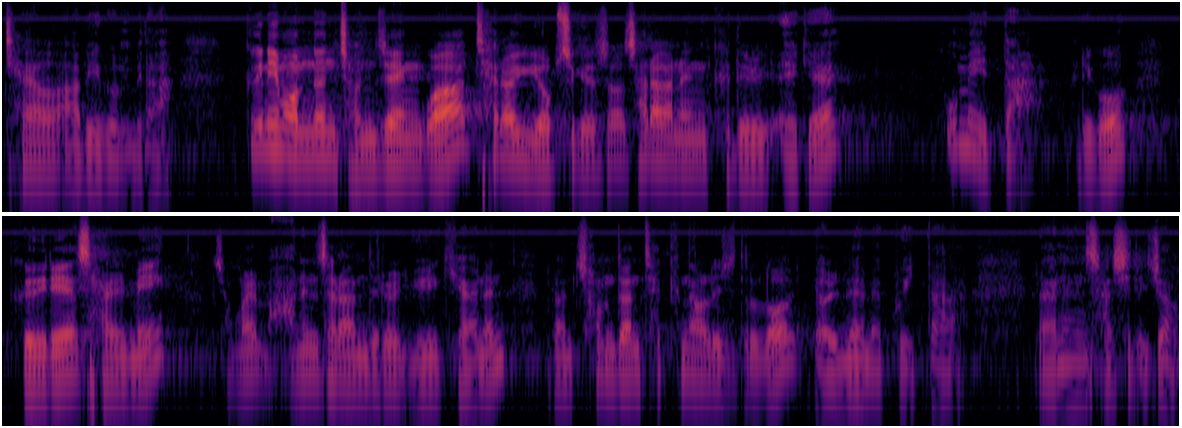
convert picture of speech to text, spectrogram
텔아비브입니다. 끊임없는 전쟁과 테러 위협 속에서 살아가는 그들에게 꿈이 있다. 그리고 그들의 삶이 정말 많은 사람들을 유익해 하는 그런 첨단 테크놀로지들로 열매 맺고 있다라는 사실이죠.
